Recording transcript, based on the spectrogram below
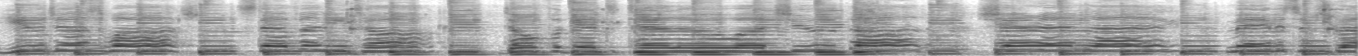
You just watched Stephanie talk. Don't forget to tell her what you thought. Share and like, maybe subscribe.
